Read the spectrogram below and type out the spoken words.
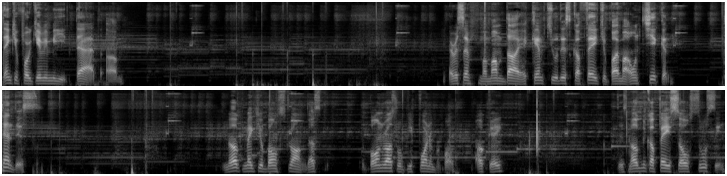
Thank you for giving me that. Um, Ever since my mom died, I came to this cafe to buy my own chicken. Tend this. Milk makes your bones strong. Thus, the bone rust will be formidable. Okay. This milking cafe is so soothing.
